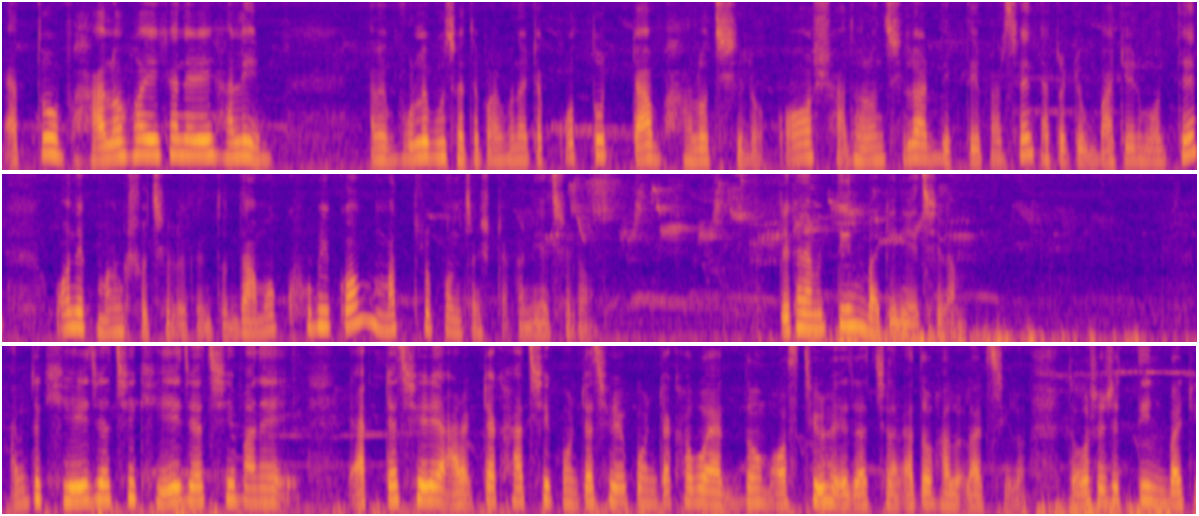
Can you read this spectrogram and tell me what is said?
এত ভালো হয় এখানের এই হালিম। আমি বলে বোঝাতে পারব না, এটা কতটা ভালো ছিল। অসাধারণ ছিল আর দেখতেই পারছেন, এতটুকু বাটির মধ্যে অনেক মাংস ছিল কিন্তু। দামও খুবই কম, মাত্র পঞ্চাশ টাকা নিয়েছিল। তো এখানে আমি তিন বাটি নিয়েছিলাম। আমি তো খেয়ে যাচ্ছি খেয়ে যাচ্ছি মানে একটা ছেড়ে আরেকটা খাচ্ছি, কোনটা ছেড়ে কোনটা খাব একদম অস্থির হয়ে যাচ্ছিলাম, এত ভালো লাগছিল। তো অবশেষে তিন বাটি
